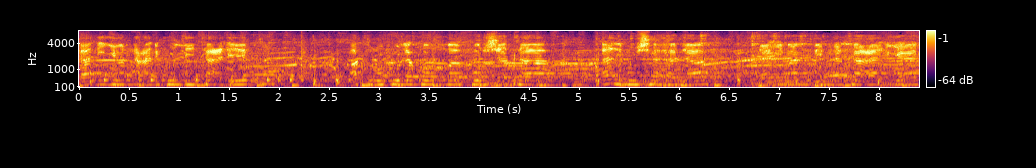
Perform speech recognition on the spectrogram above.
غني عن كل تعليق. أترك لكم فرجة المشاهدة دائما ضمن فعاليات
